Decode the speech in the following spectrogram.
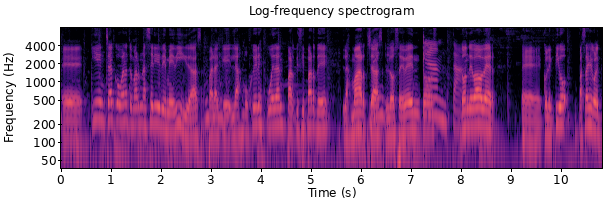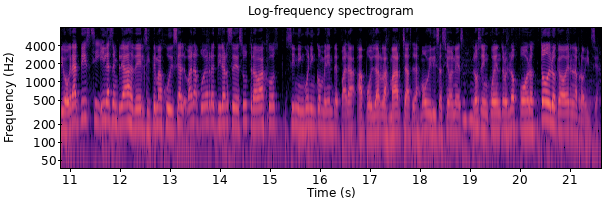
eh, y en Chaco van a tomar una serie de medidas para que las mujeres puedan participar de las marchas, los eventos, donde va a haber eh, colectivo, pasaje colectivo gratis Sí. y las empleadas del sistema judicial van a poder retirarse de sus trabajos sin ningún inconveniente para apoyar las marchas, las movilizaciones, los encuentros, los foros, todo lo que va a haber en la provincia.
